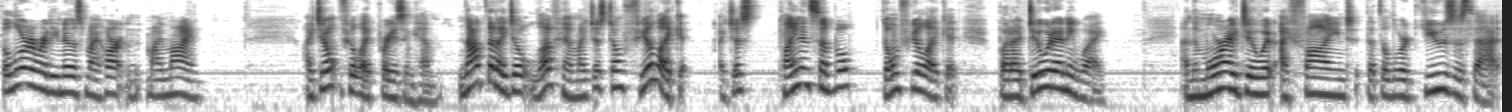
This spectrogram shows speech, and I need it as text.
The Lord already knows my heart and my mind. I don't feel like praising him. Not that I don't love him, I just don't feel like it. I just, plain and simple, don't feel like it. But I do it anyway. And the more I do it, I find that the Lord uses that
